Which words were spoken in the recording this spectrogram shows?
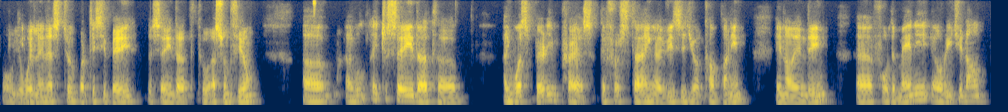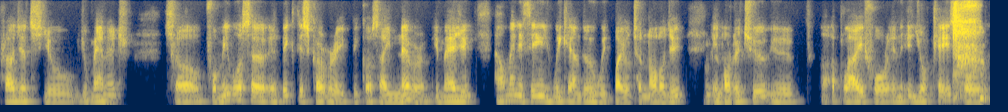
for Thank your you. willingness to participate, uh, saying that to Asunción. Uh, I would like to say that uh, I was very impressed the first time I visited your company in Alhendín uh, for the many original projects you, you manage. So for me, it was a, a big discovery because I never imagined how many things we can do with biotechnology in order to uh, apply for, in, in your case, for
